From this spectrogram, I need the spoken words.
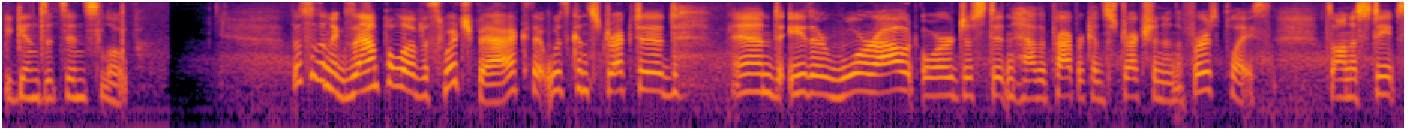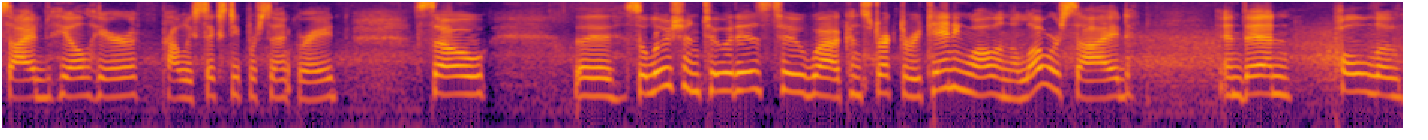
begins its inslope. This is an example of a switchback that was constructed and either wore out or just didn't have the proper construction in the first place. It's on a steep side hill here, probably 60% grade. So the solution to it is to uh, construct a retaining wall on the lower side and then pull the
